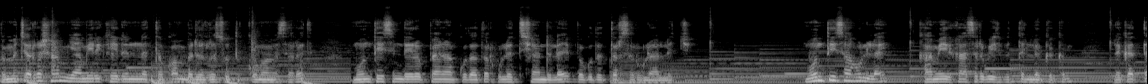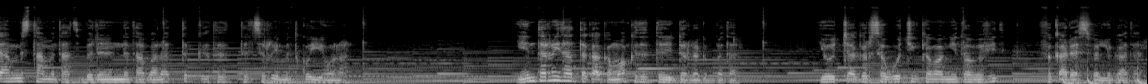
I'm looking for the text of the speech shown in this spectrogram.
በመጨረሻም የአሜሪካ የደህንነት ተቋም በደረሰው ጥቆማ መሰረት ሞንቴስ እንደ አውሮፓውያን አቆጣጠር 2001 ላይ በቁጥጥር ስር ውላለች። ሞንቴስ አሁን ላይ ከአሜሪካ እስር ቤት ብትለቀቅም ለቀጣይ አምስት ዓመታት በደህንነት አባላት ጥብቅ ክትትል ስር የምትቆይ ይሆናል። የኢንተርኔት አጠቃቀሟ ክትትል ይደረግበታል። የውጭ ሀገር ሰዎችን ከማግኘቷ በፊት ፈቃድ ያስፈልጋታል።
